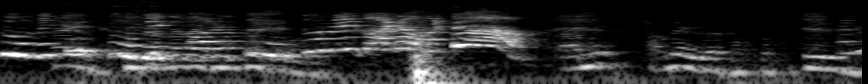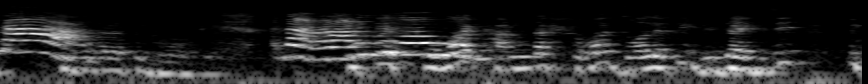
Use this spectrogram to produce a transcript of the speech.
তুমি তুমি করো তুমি করো ওঠো। আমি আমি এগুলো থাকব না। ভিজে জায়গায় তুই ঘুমাবি। না না আমি ঘুমাবো। ঠান্ডার সময় জলে তুই ভিজাই দিছি তুই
